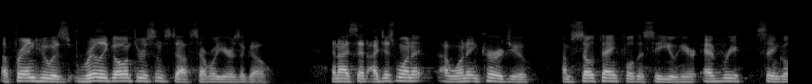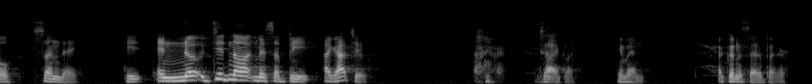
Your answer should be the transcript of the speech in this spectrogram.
a friend who was really going through some stuff several years ago. And I said, I just want to I want to encourage you. I'm so thankful to see you here every single Sunday. He and no did not miss a beat. I got to. Exactly. Amen. I couldn't have said it better.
